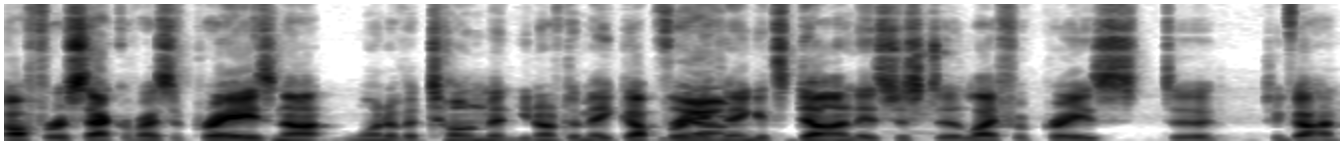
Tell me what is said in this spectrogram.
offer a sacrifice of praise, not one of atonement. You don't have to make up for yeah. anything. It's done. It's just a life of praise to to God.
